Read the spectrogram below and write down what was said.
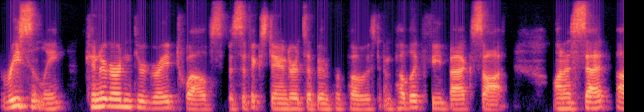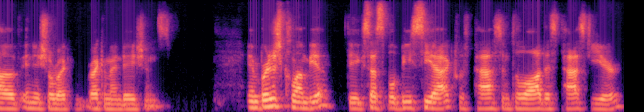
Recently, kindergarten through grade 12 specific standards have been proposed and public feedback sought on a set of initial rec recommendations. In British Columbia, the Accessible BC Act was passed into law this past year,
